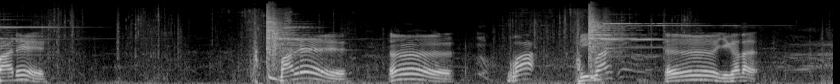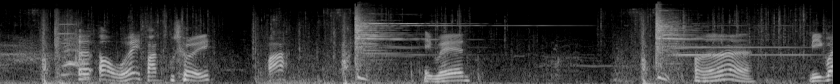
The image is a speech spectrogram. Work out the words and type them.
มาดิ มาดิเออว่ามีอีกไหมเอออย่างนั้นแหละเออเอาเว้ยฟันกูเฉยมาไอเวนเออมีอีกไหม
